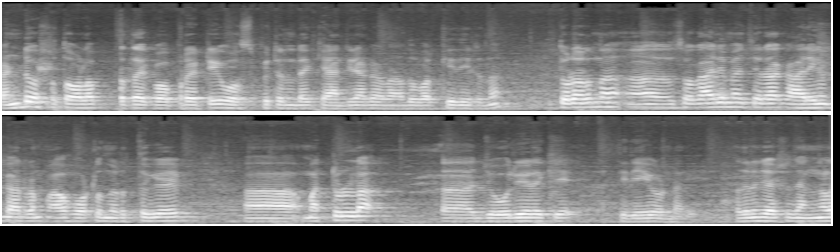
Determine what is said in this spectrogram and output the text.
രണ്ട് വർഷത്തോളം ഇപ്പോഴത്തെ കോപ്പറേറ്റീവ് ഹോസ്പിറ്റലിന്റെ ക്യാന്റീനായിട്ടാണ് അത് വർക്ക് ചെയ്തിരുന്നത്. തുടർന്ന് സ്വകാര്യമായ ചില കാര്യങ്ങൾ കാരണം ആ ഹോട്ടൽ നിർത്തുകയും മറ്റുള്ള ജോലിയിലേക്ക് തിരികെയുണ്ടായി അതിനുശേഷം ഞങ്ങൾ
